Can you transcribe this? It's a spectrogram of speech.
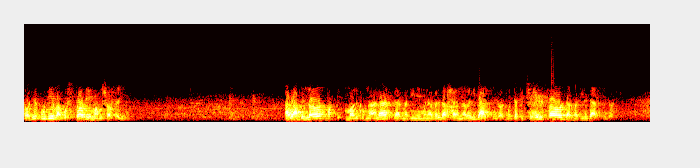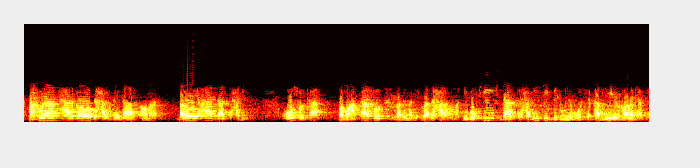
صادق بوده و استاد امام شافعی. ابو عبدالله مالک بن انس در مدینه منوره در حرم نبوی درس می‌داد. مدت چهل سال در مدینه درس می‌داد. مشهور است هرگاه به حلقه درس آمد. برای هر درس حدیث غسل کرد و معطر شد و به, و به حرم آمد. می گفت هیچ درس حدیثی بدون غسل قبلی القا نکرده.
